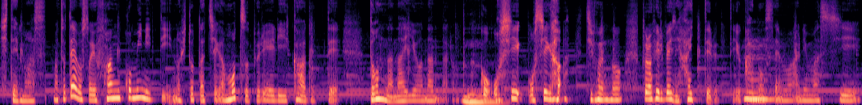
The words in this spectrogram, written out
してます、まあ、例えばそういうファンコミュニティの人たちが持つプレーリーカードってどんな内容なんだろうとか、うん、こう推し 推しが自分のプロフィールページに入ってるっていう可能性もありますし、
